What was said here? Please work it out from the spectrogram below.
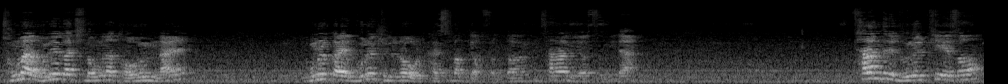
정말 오늘같이 너무나 더운 날 우물가에 물을 길러 갈 수밖에 없었던 사람이었습니다. 사람들의 눈을 피해서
